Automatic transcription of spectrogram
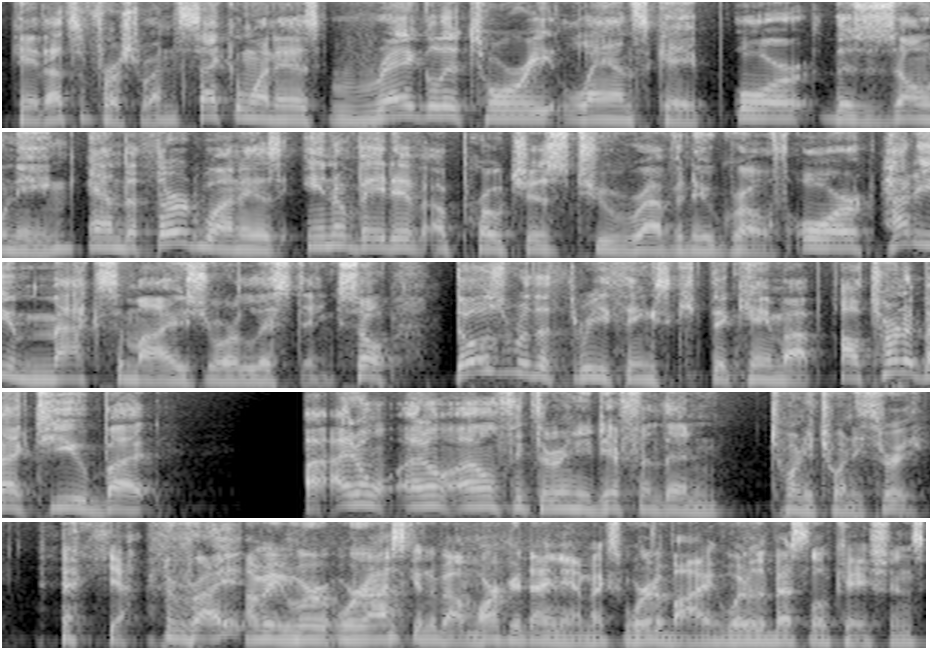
Okay, that's the first one. Second one is regulatory landscape or the zoning. And the third one is innovative approaches to revenue growth or how do you maximize your listing? So those were the three things that came up. I'll turn it back to you, but I I don't I don't I don't think they're any different than 2023. yeah. Right? I mean, we're, we're asking about market dynamics, where to buy, what are the best locations.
